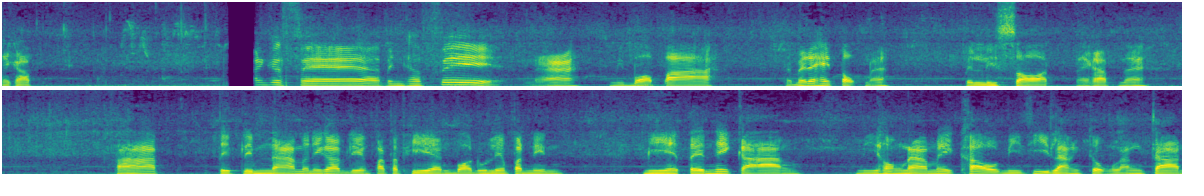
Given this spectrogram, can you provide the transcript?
นะครับร้านกาแฟเป็นคาเฟ่นะ มีบ่อปลาแต่ไม่ได้ให้ตกนะ เป็นรีสอร์ทนะครับนะปั๊บติดริมน้ำตรงนี้ก็เลี้ยงปลาตะเพียนบ่อนู้นเลี้ยงปลานินมีเต็นท์ให้กลาง มีห้องน้ำให้เข้ามีที่ล้างจงล้างจาน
